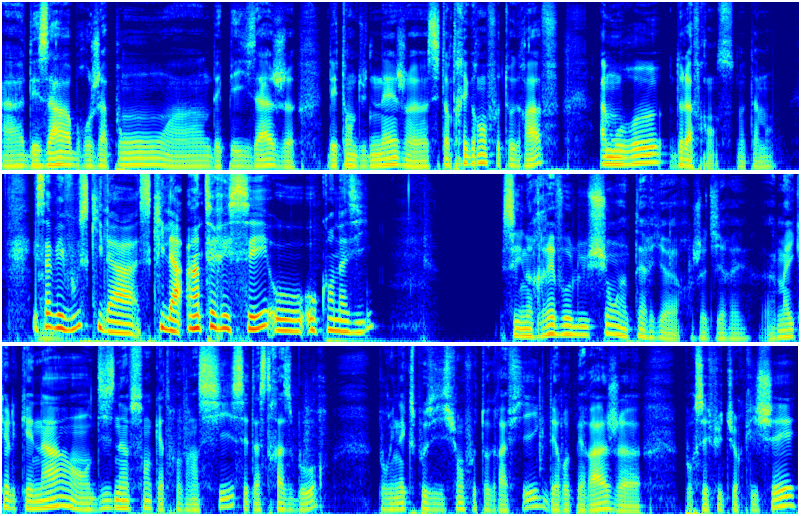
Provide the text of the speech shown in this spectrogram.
euh, des arbres au Japon, euh, des paysages d'étendues de neige. C'est un très grand photographe, amoureux de la France notamment. Et savez-vous ce qu'il a, ce qu'il a intéressé au, au camp nazi? C'est une révolution intérieure, je dirais. Michael Kenna, en 1986, est à Strasbourg pour une exposition photographique, des repérages euh, pour ses futurs clichés,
